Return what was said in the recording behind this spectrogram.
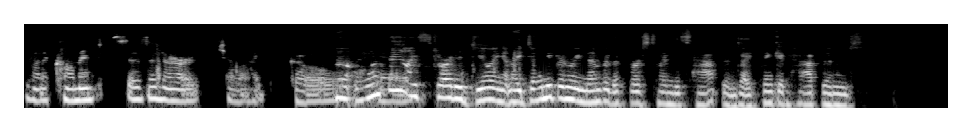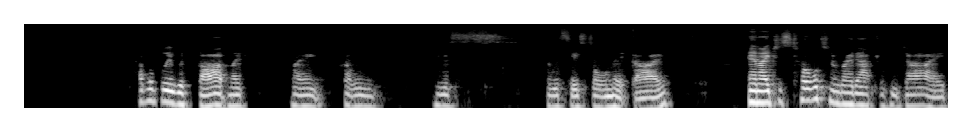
You want to comment, Susan, or shall I go? Uh, one thing I started doing, and I don't even remember the first time this happened. I think it happened probably with Bob, my my probably he was I would say soulmate guy. And I just told him right after he died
